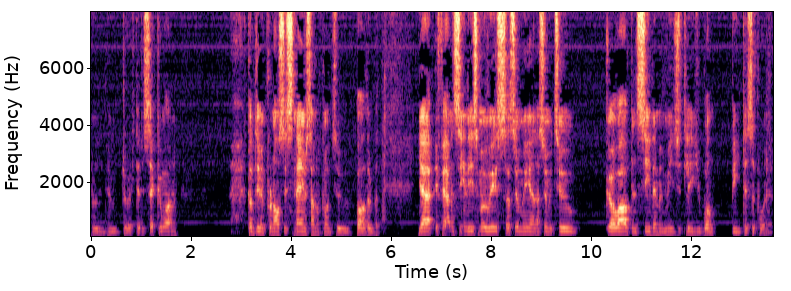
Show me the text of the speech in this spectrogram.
who, who directed the second one. I can't even pronounce his name, so I'm not going to bother. But yeah, if you haven't seen these movies, Azumi and Azumi 2, go out and see them immediately. You won't be disappointed.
